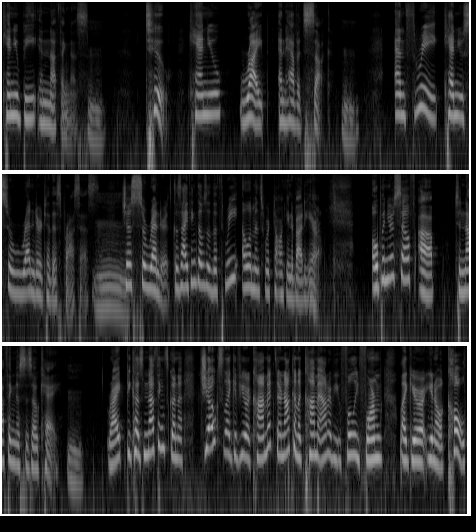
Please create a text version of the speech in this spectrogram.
Can you be in nothingness? Mm-hmm. Two, can you write and have it suck? Mm-hmm. And three, can you surrender to this process? Mm. Just surrender it. Because I think those are the three elements we're talking about here. Yeah. Open yourself up to nothingness is okay. Mm. right? Because nothing's going to jokes like if you're a comic, they're not going to come out of you fully formed like you're, you know, a cult,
